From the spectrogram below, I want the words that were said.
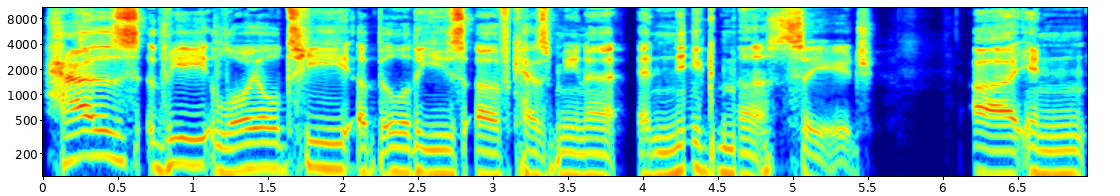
has the loyalty abilities of Kasmina Enigma Sage. Uh, in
